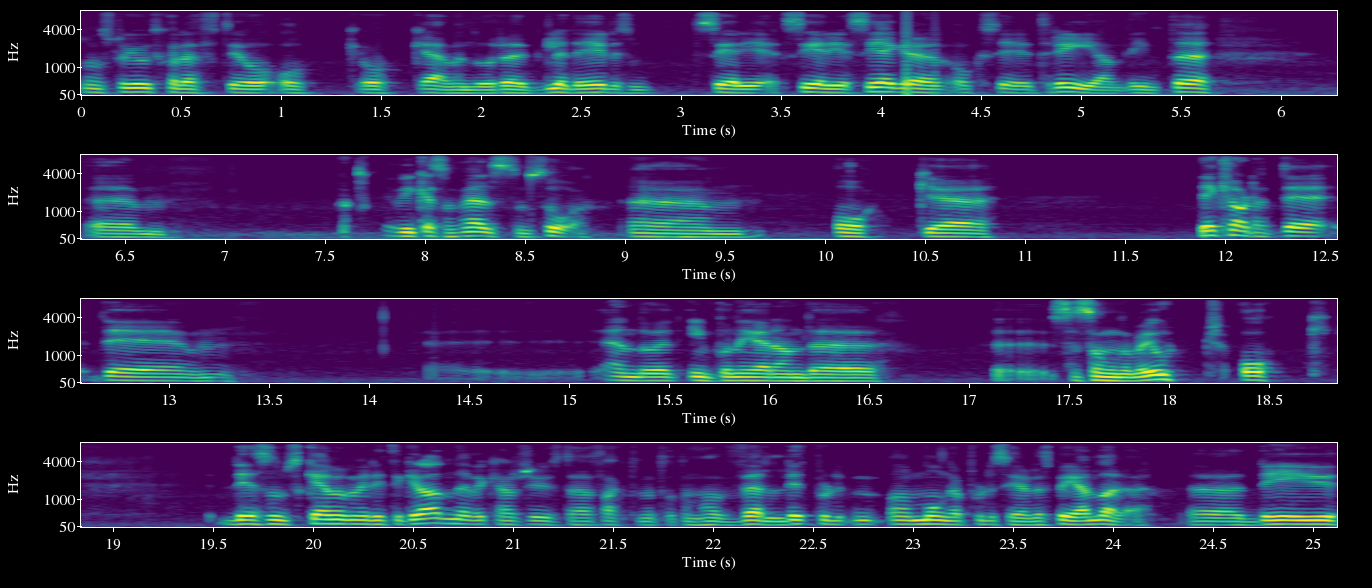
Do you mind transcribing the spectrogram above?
de slog ut Skellefteå och, och även då Rögle. Det är liksom serie, seriesegraren och serietrean. Det är inte um, vilka som helst som så. Um, och uh, det är klart att det, det uh, ändå är en imponerande uh, säsong de har gjort. Och det som skrämmer mig lite grann är väl kanske just det här faktumet att de har väldigt många producerande spelare. Eh, det, är ju,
